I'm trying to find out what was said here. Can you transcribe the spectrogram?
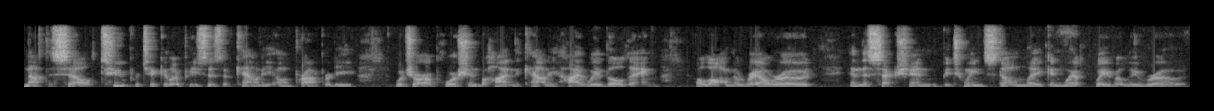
not to sell two particular pieces of county-owned property, which are a portion behind the county highway building, along the railroad, and the section between Stone Lake and Waverly Road.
